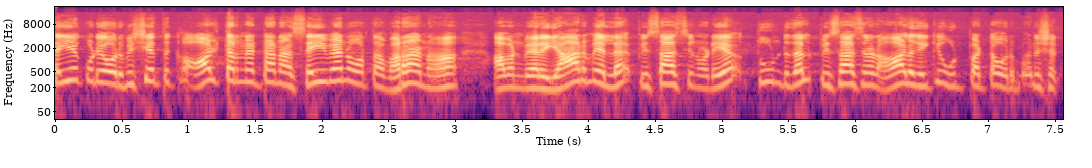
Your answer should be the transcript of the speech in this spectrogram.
செய்யக்கூடிய ஒரு விஷயத்துக்கு ஆல்டர்னேட்டாக நான் செய்வேன்னு ஒருத்தன் வரானா அவன் வேறு யாருமே இல்லை. பிசாசினுடைய தூண்டுதல் பிசாசினோட ஆளுகைக்கு உட்பட்ட ஒரு மனுஷன்.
